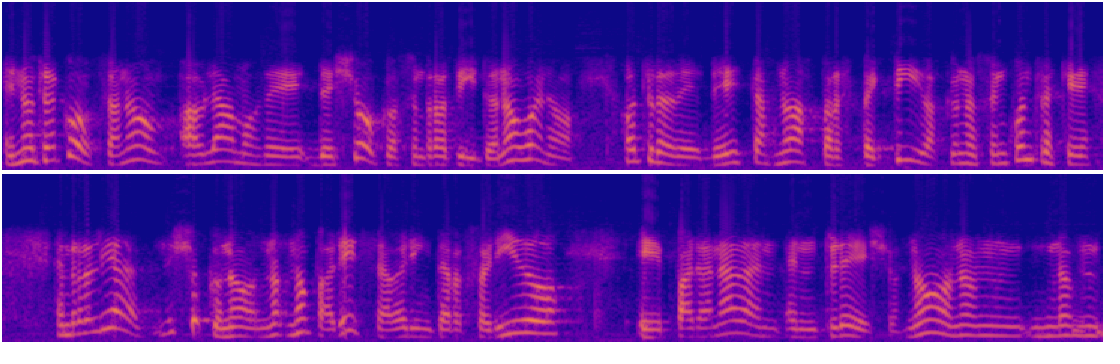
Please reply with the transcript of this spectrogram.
en otra cosa, ¿no? Hablábamos de, de Yoko hace un ratito, ¿no? Bueno, otra de, estas nuevas perspectivas que uno se encuentra es que en realidad Yoko no, no, no parece haber interferido eh, para nada entre ellos, ¿no? No, no,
